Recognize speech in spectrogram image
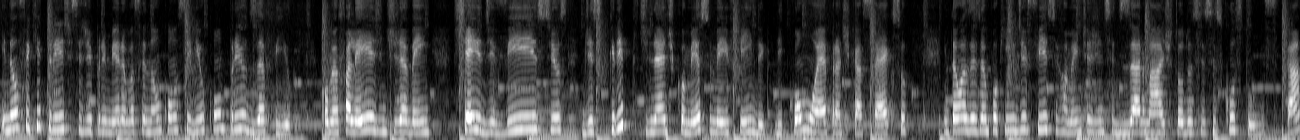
E não fique triste se de primeira você não conseguiu cumprir o desafio. Como eu falei, a gente já vem cheio de vícios, de script, né, de começo, meio e fim, de, de como é praticar sexo. Então, às vezes é um pouquinho difícil realmente a gente se desarmar de todos esses costumes, tá?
